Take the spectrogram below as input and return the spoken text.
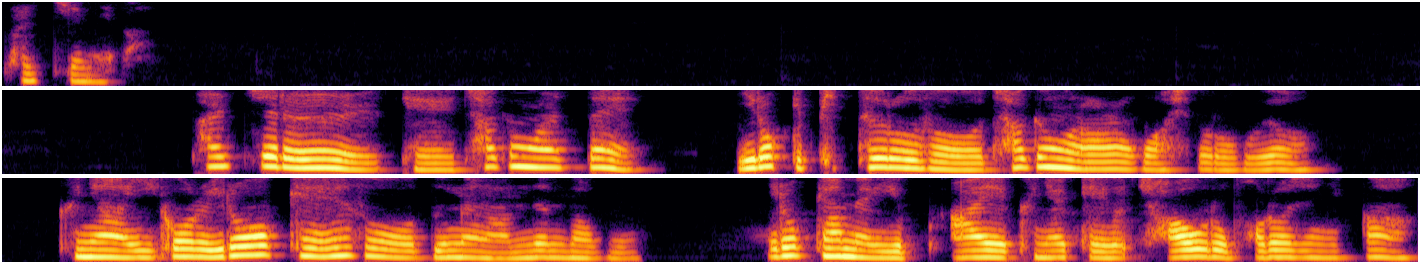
팔찌입니다. 팔찌를 이렇게 착용할 때 이렇게 비틀어서 착용을 하라고 하시더라고요. 그냥 이거를 이렇게 해서 넣으면 안 된다고. 이렇게 하면 이게 아예 그냥 이렇게 좌우로 벌어지니까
